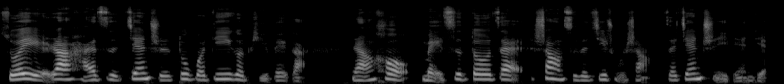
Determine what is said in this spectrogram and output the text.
所以让孩子坚持度过第一个疲惫感，然后每次都在上次的基础上再坚持一点点。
